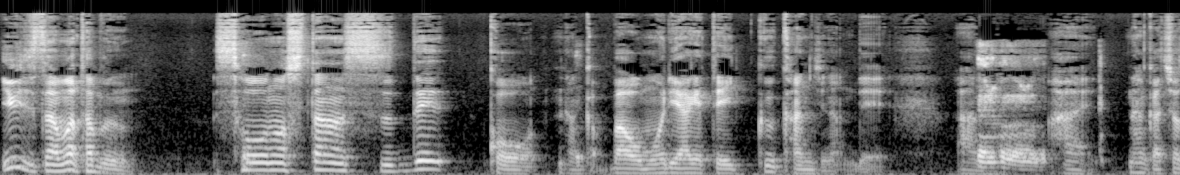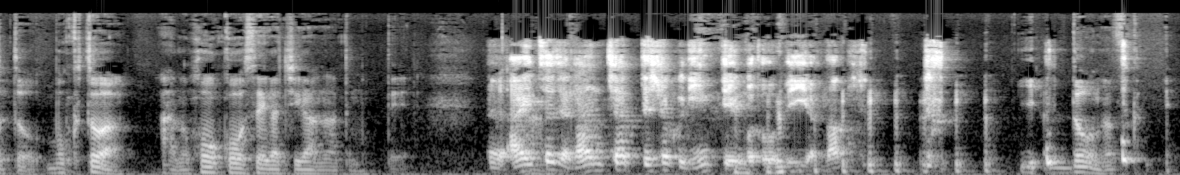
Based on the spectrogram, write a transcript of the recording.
ユージさんは多分そのスタンスでこうなんか場を盛り上げていく感じなんであのなるほど、なるほはいなんかちょっと僕とはあの方向性が違うなと思ってど。あいつはじゃあなんちゃって職人っていうことでいいやんな。いやどうなんですかね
